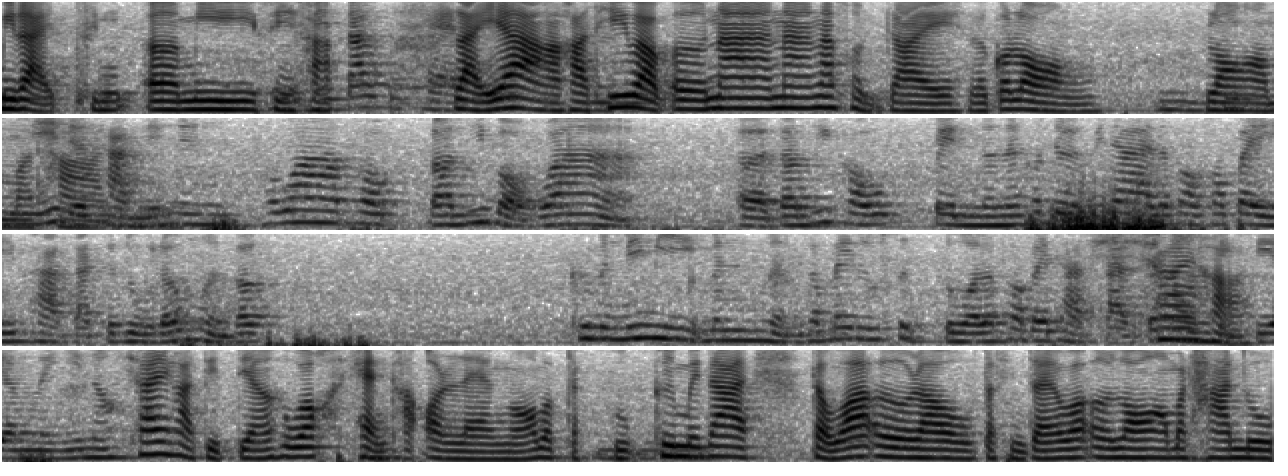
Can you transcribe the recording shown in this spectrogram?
มีหลายสินเออมีสินค้าเบต้กูแคนหลายอย่างอะค่ะ ที่แบบเออน่าน่าน่าสนใจแล้วก็ลองมลองเอามาทีนี้ทานเดี๋ยวถามนิดนึง เพราะว่าพอตอนที่บอกว่าเอ่อตอนที่เขาเป็นตอนนั้นเขาเดินไม่ได้ แล้วพอเขาไปผ่าตัดกระดูกแล้วเหมือนกับ คือมันไม่มีมันเหมือนกับไม่รู้สึกตัวแล้วพอไปผ่าตัดก็ใช่นอนค่ะติดเตียงอะไรอย่างนี้เนาะใช่ค่ะติดเตียงก็คือว่าแขนขาอ่อนแรงเนาะแบบจากลุกขึ้นไม่ได้ แต่ว่าเออเราตัดสินใจว่าเออลองเอามาทานดู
